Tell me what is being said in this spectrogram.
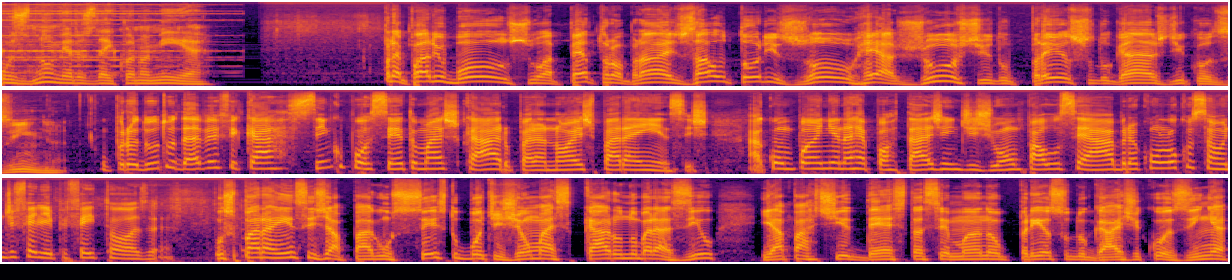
Os números da economia. Prepare o bolso, a Petrobras autorizou o reajuste do preço do gás de cozinha. O produto deve ficar 5% mais caro para nós paraenses. Acompanhe na reportagem de João Paulo Seabra com locução de Felipe Feitosa. Os paraenses já pagam o sexto botijão mais caro no Brasil e a partir desta semana o preço do gás de cozinha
